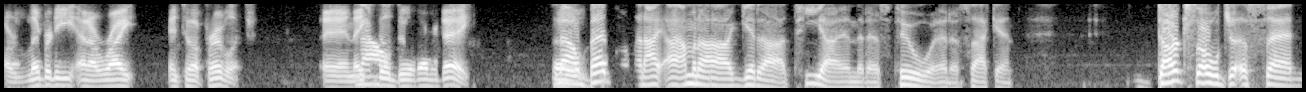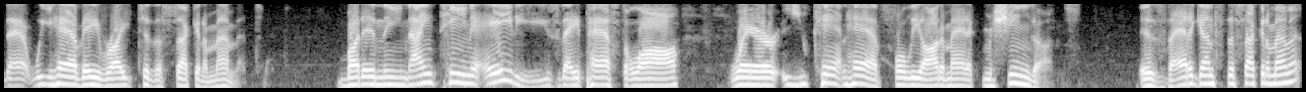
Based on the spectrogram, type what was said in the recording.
a liberty and a right into a privilege, and they Now- still do it every day. So, now, Bedlam, and I, I'm gonna get uh, Tia into this too in a second. Dark Soul just said that we have a right to the Second Amendment, but in the 1980s they passed a law where you can't have fully automatic machine guns. Is that against the Second Amendment?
